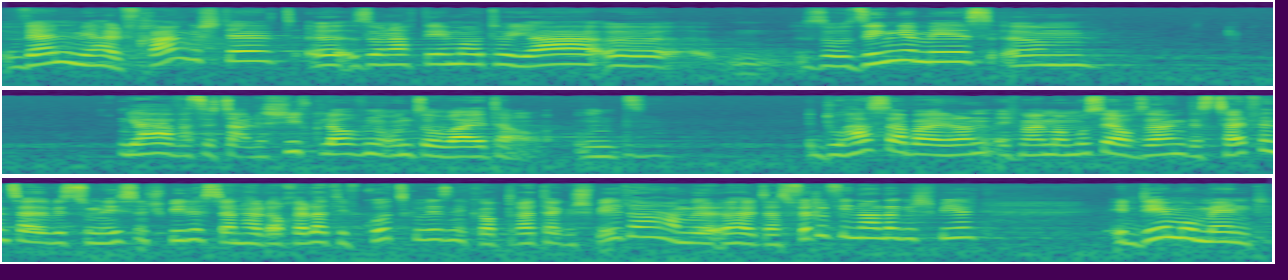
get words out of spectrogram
werden mir halt Fragen gestellt, äh, so nach dem Motto, ja, äh, so sinngemäß, ähm, ja, was ist da alles schiefgelaufen und so weiter. Und mhm Du hast aber dann, ich meine, man muss ja auch sagen, das Zeitfenster bis zum nächsten Spiel ist dann halt auch relativ kurz gewesen. Ich glaube, drei Tage später haben wir halt das Viertelfinale gespielt. In dem Moment,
